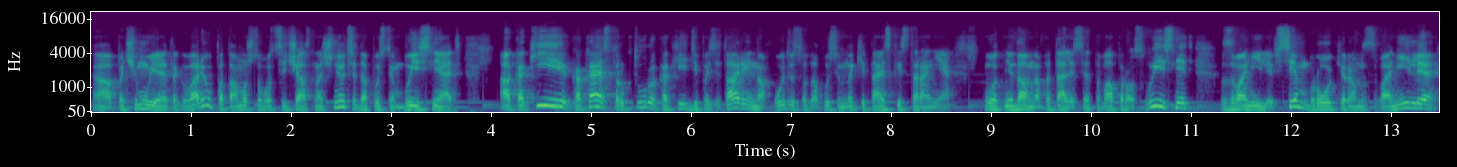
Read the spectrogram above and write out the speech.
А, почему я это говорю? Потому что вот сейчас начнете, допустим, выяснять, а какие, какая структура, какие депозитарии находятся, допустим, на китайской стороне. Вот недавно пытались этот вопрос выяснить, звонили всем брокерам, звонили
